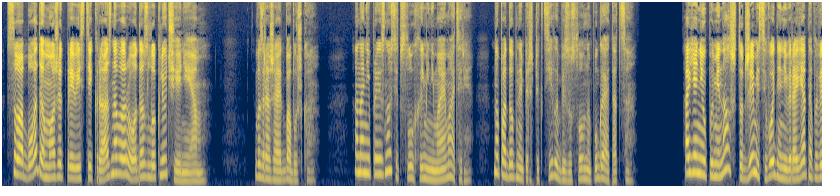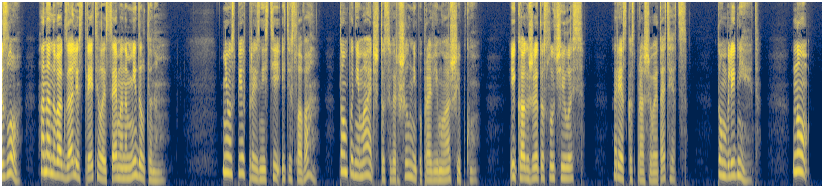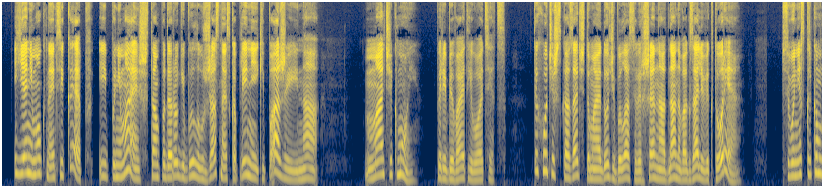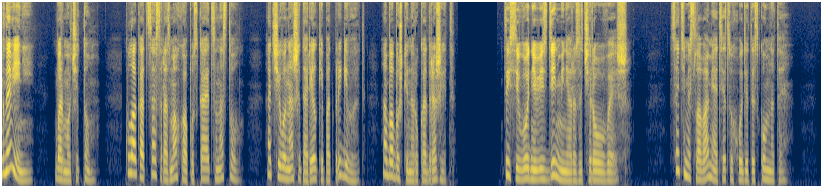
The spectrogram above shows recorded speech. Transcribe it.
«Свобода может привести к разного рода злоключениям», — возражает бабушка. Она не произносит вслух имени моей матери, но подобная перспектива, безусловно, пугает отца. А я не упоминал, что Джемми сегодня невероятно повезло. Она на вокзале встретилась с Саймоном Миддлтоном. Не успев произнести эти слова, том понимает, что совершил непоправимую ошибку. «И как же это случилось?» — резко спрашивает отец. Том бледнеет. «Ну, я не мог найти Кэп, и, понимаешь, там по дороге было ужасное скопление экипажей на... «Мальчик мой», — перебивает его отец. «Ты хочешь сказать, что моя дочь была совершенно одна на вокзале Виктория?» «Всего несколько мгновений», — бормочет Том. Кулак отца с размаху опускается на стол, отчего наши тарелки подпрыгивают, а бабушкина рука дрожит. «Ты сегодня весь день меня разочаровываешь», с этими словами отец уходит из комнаты.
